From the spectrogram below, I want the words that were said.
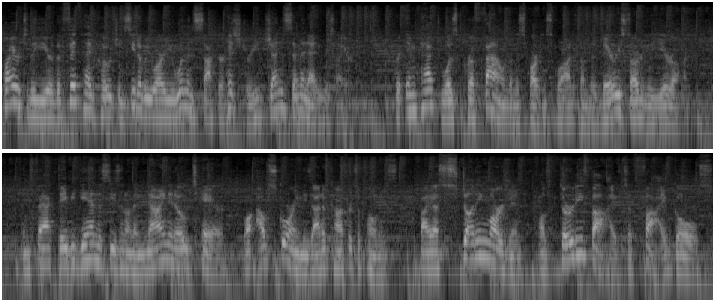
Prior to the year, the fifth head coach in CWRU women's soccer history, Jen Simonetti, was hired. Her impact was profound on the Spartan squad from the very start of the year on. In fact, they began the season on a 9 0 tear while outscoring these out of conference opponents by a stunning margin of 35 to 5 goals.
